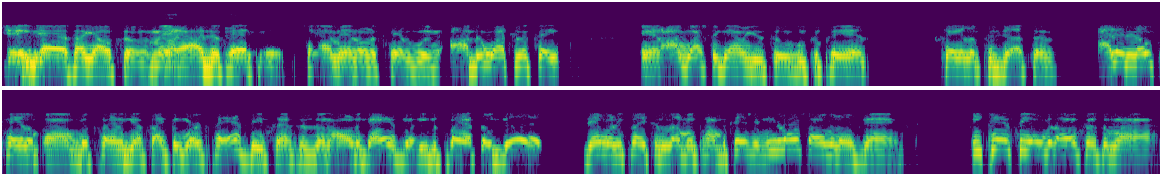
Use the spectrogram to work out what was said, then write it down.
Hey guys, how y'all feeling, man? I just had to chime in on this Caleb Williams. I've been watching the tape, and I watched the guy on YouTube who compared Caleb to Justin. I didn't know Caleb um, was playing against like the worst pass defenses in all the games where he was playing so good. Then when he played to the level of competition, he lost all of those games. He can't see over the offensive line.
